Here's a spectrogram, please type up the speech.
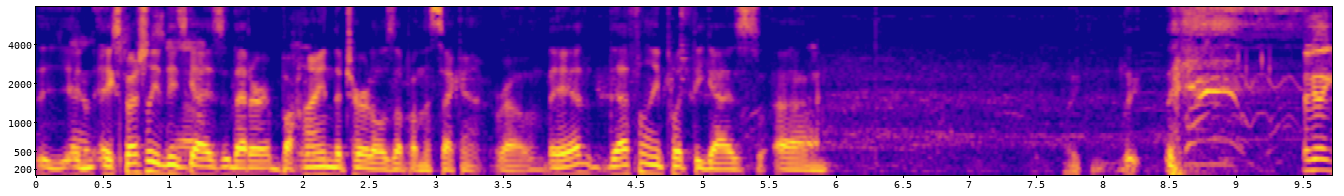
And especially these guys that are behind the turtles up on the second row. They have definitely put the guys. Um, like, look, Look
